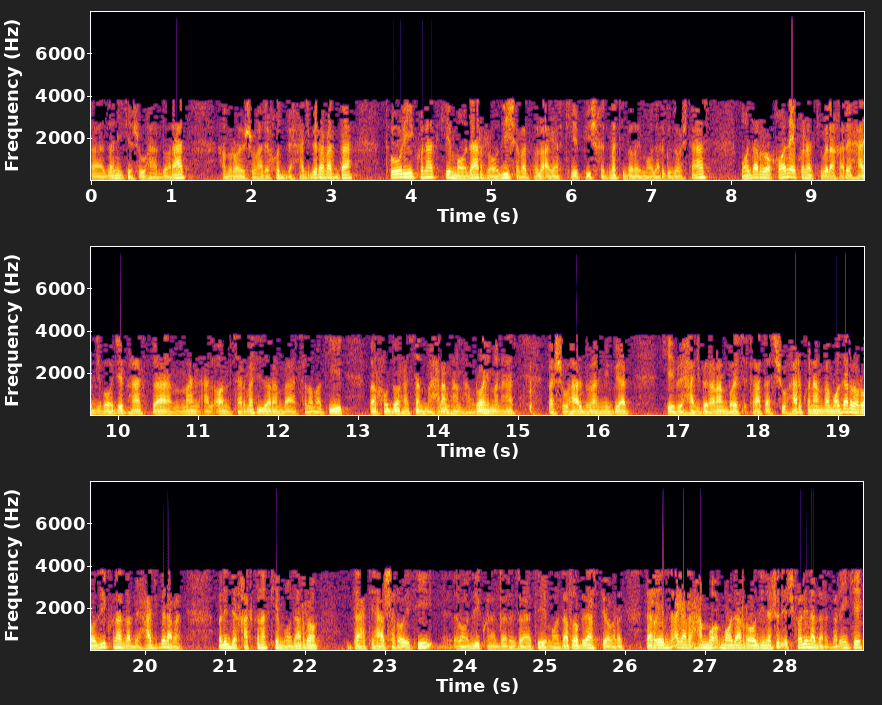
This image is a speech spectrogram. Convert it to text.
و زنی که شوهر دارد همراه شوهر خود به حج برود و طوری کند که مادر راضی شود. حالا اگر که پیش خدمتی برای مادر گذاشته است مادر را قانع کند که بالاخره حج واجب هست و من الان ثروتی دارم و سلامتی برخوردار هستم محرم هم همراه من هست و شوهر به من می‌گوید. که به حج بروم باید اطاعت از شوهر کنم و مادر را راضی کند و به حج برود ولی دقت کند که مادر را تحت هر شرایطی راضی کند در رضایت مادر را به دست بیاورد. در غیر اگر هم مادر راضی نشد اشکالی ندارد. برای اینکه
